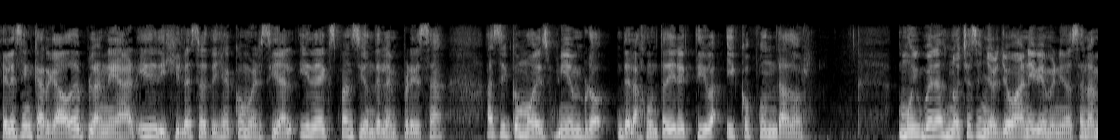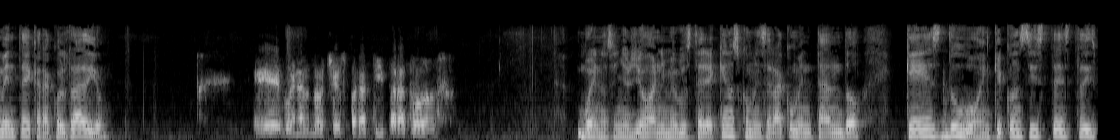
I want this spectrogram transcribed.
Él es encargado de planear y dirigir la estrategia comercial y de expansión de la empresa, así como es miembro de la junta directiva y cofundador. Muy buenas noches, señor Giovanni, bienvenido a Sanamente de Caracol Radio. Eh, buenas noches para ti y para todos. Bueno, señor Giovanni, me gustaría que nos comenzara comentando qué es Duo, en qué consiste este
